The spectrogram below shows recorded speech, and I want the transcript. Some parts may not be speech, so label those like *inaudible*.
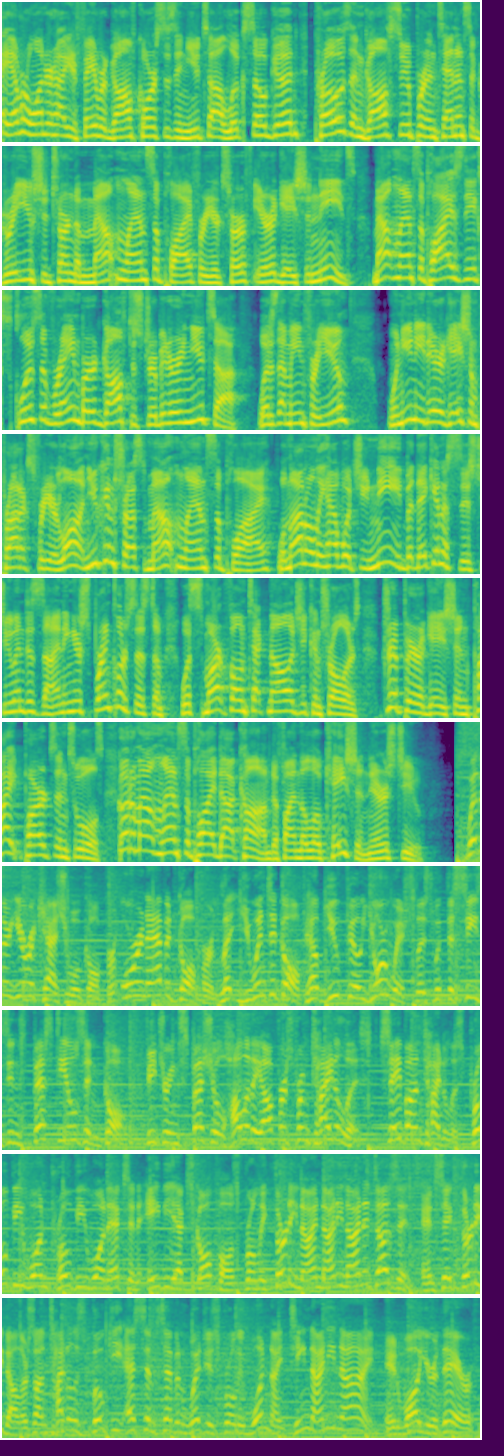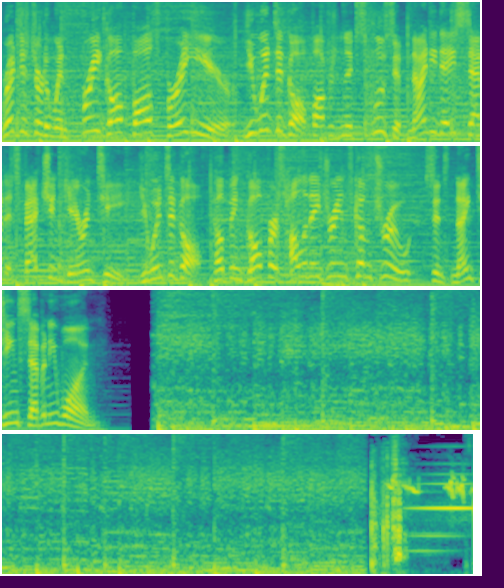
Hey, ever wonder how your favorite golf courses in Utah look so good? Pros and golf superintendents agree you should turn to Mountain Land Supply for your turf irrigation needs. Mountain Land Supply is the exclusive Rainbird golf distributor in Utah. What does that mean for you? When you need irrigation products for your lawn, you can trust Mountain Land Supply will not only have what you need, but they can assist you in designing your sprinkler system with smartphone technology controllers, drip irrigation, pipe parts, and tools. Go to mountainlandsupply.com to find the location nearest you. Whether you're a casual golfer or an avid golfer, let Uinta Golf help you fill your wish list with the season's best deals in golf, featuring special holiday offers from Titleist. Save on Titleist Pro V1, Pro V1X, and AVX golf balls for only $39.99 a dozen, and save $30 on Titleist Vokey SM7 wedges for only $119.99. And while you're there, register to win free golf balls for a year. Uinta Golf offers an exclusive 90-day satisfaction guarantee. Uinta Golf, helping golfers' holiday dreams come true since 1971.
